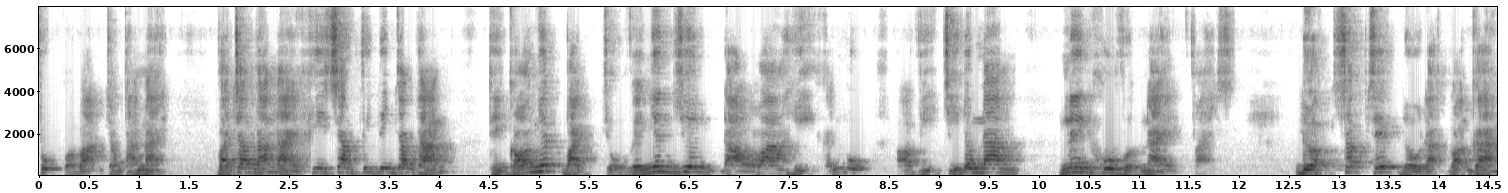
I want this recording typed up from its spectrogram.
phúc của bạn trong tháng này. Và trong tháng này, khi xem phi tinh trong tháng, thì có nhất bạch chủ về nhân duyên, đào hoa, hỷ khánh mụ ở vị trí đông nam, nên khu vực này phải được sắp xếp đồ đạc gọn gàng,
